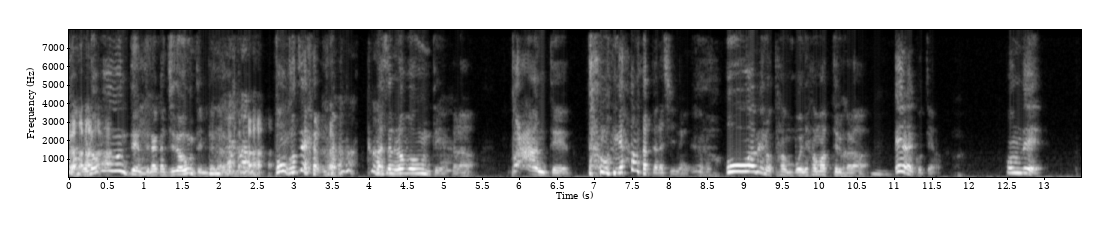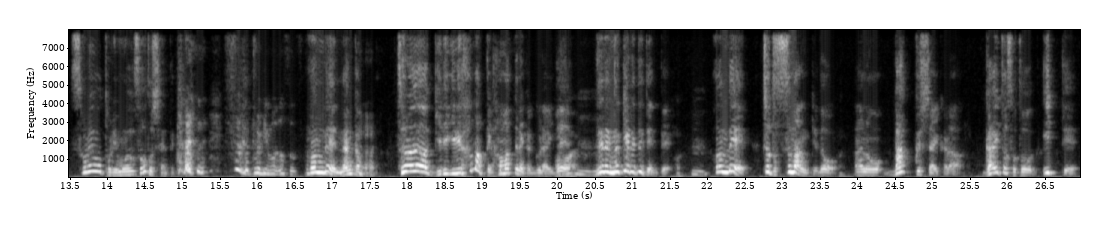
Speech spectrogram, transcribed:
ら。ロボ運転ってなんか自動運転みたいなのあるから。ポンコツやからな。まあ、そのロボ運転やから、バーンって田んぼにはまったらしいね。大雨の田んぼにはまってるから、えらいことやん。ほんで、それを取り戻そうとしたんやったっけ？すぐ取り戻そう。ほんで、なんか、それはギリギリハマってかハマってないかぐらいで、はいうん全然抜けれててんて。うん。ほんで、ちょっとすまんけど、あの、バックしたいから、ガイド外行って、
